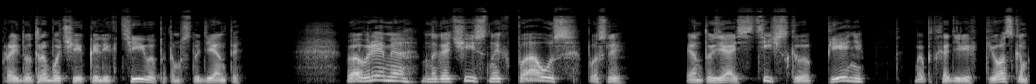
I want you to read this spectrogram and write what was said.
пройдут рабочие коллективы, потом студенты, во время многочисленных пауз после энтузиастического пения мы подходили к киоскам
